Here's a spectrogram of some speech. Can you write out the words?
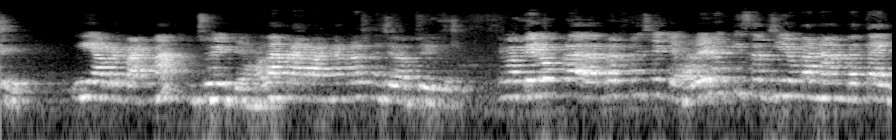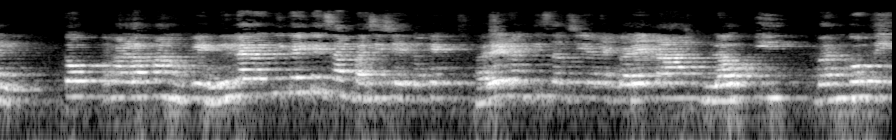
છે. એ આપણે પાઠમાં જોઈ ગયા. હવે આપણે આ પાઠના પ્રશ્ન જવાબ જોઈએ એમાં પહેલો પ્રશ્ન છે કે હરેણક કી સબ્જીઓ કા નામ બતાઈએ તો એમાં લખવાનું કે લીલા રંગની કઈ કઈ શાકભાજી છે? તો કે હરે રંગ રંગની સબ્જી એટલે કરેલા લૌકી બંદગોબી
